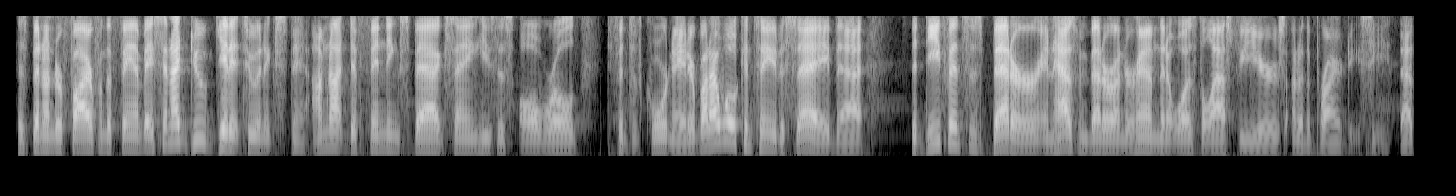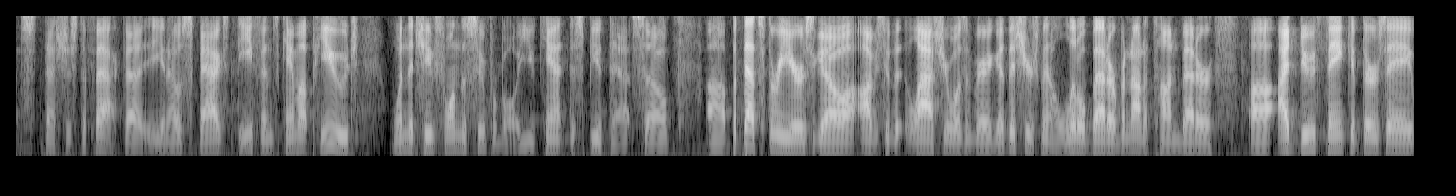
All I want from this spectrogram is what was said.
has been under fire from the fan base, and I do get it to an extent. I'm not defending Spag saying he's this all world defensive coordinator, but I will continue to say that the defense is better and has been better under him than it was the last few years under the prior DC. That's that's just a fact. Uh, you know, Spag's defense came up huge when the Chiefs won the Super Bowl. You can't dispute that. So, uh, but that's three years ago. Obviously, the, last year wasn't very good. This year's been a little better, but not a ton better. Uh, I do think if there's a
